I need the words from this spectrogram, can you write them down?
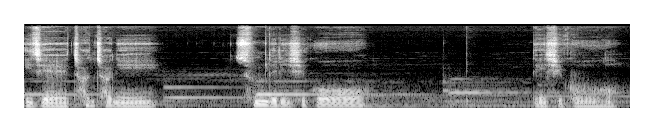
이제 천천히 숨 들이쉬고 내쉬고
